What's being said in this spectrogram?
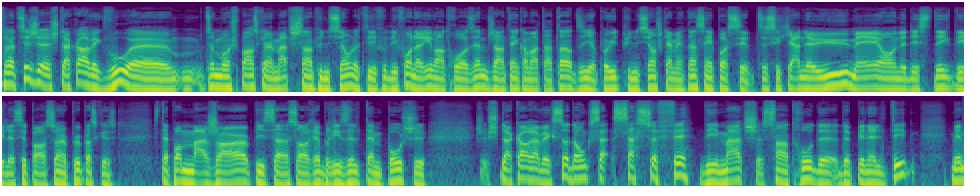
Trottier, je, suis d'accord avec vous. Euh, moi, je pense qu'un match sans punition, des, fois, on arrive en troisième, j'entends un commentateur dire qu'il n'y a pas eu de punition jusqu'à maintenant, c'est impossible. C'est qu'il y en a eu, mais on a décidé de les laisser passer un peu parce que c'était pas majeur, puis ça, aurait brisé le tempo. Je, suis d'accord avec ça. Donc, ça, se fait des matchs sans trop de, de pénalités. Mais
